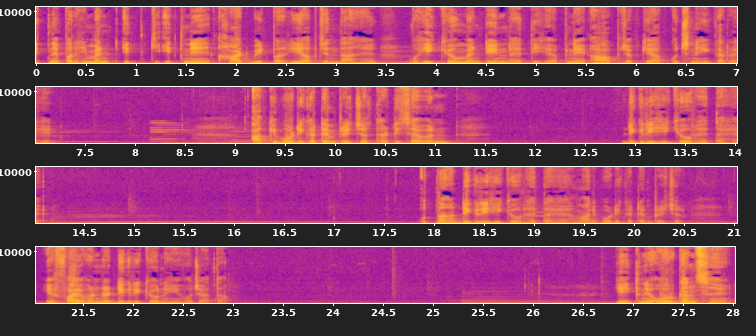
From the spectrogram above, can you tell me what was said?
इतने पर ही इत, इतने हार्ट बीट पर ही आप ज़िंदा हैं वही क्यों मेंटेन रहती है अपने आप जबकि आप कुछ नहीं कर रहे? आपकी बॉडी का टेम्परेचर 37 डिग्री ही क्यों रहता है? उतना डिग्री ही क्यों रहता है हमारी बॉडी का टेम्परेचर ये 500 डिग्री क्यों नहीं हो जाता? ये इतने ऑर्गन्स हैं,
